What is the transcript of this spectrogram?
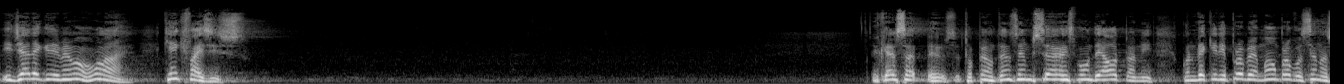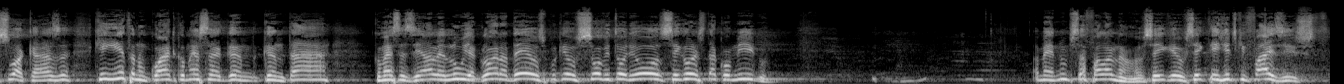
e de alegria, meu irmão, vamos lá, quem é que faz isso? Eu quero saber, estou perguntando, você não precisa responder alto para mim. Quando vê aquele problemão para você na sua casa, quem entra no quarto começa a cantar, começa a dizer aleluia, glória a Deus, porque eu sou vitorioso, o Senhor está comigo. Amém. Não precisa falar, não. Eu sei, eu sei que tem gente que faz isso.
